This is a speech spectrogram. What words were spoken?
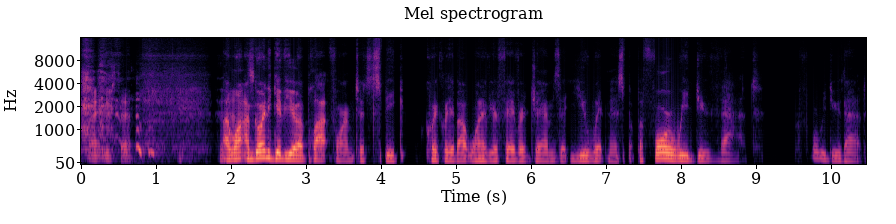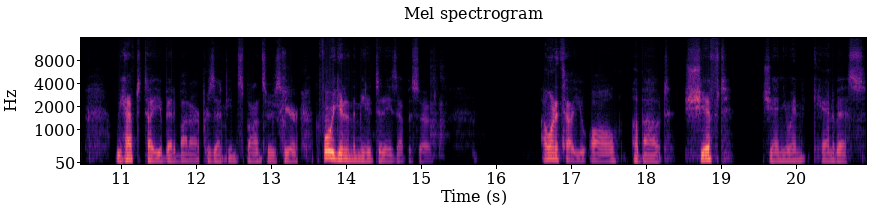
I understand. I want I'm going to give you a platform to speak quickly about one of your favorite jams that you witnessed. But before we do that, before we do that, we have to tell you a bit about our presenting sponsors here before we get into the meat of today's episode. I want to tell you all about Shift Genuine Cannabis.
